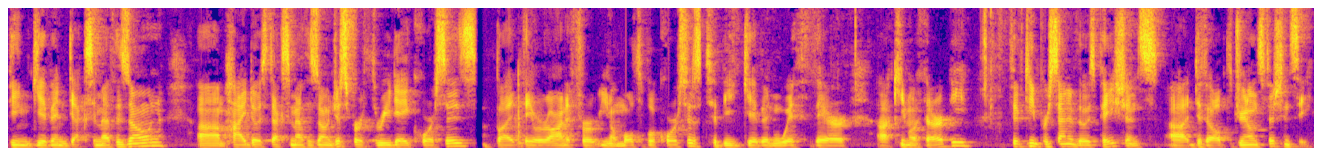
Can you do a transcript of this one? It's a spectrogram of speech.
being given dexamethasone, um, high dose dexamethasone, just for three day courses, but they were on it for you know multiple courses to be given with their uh, chemotherapy. 15% of those patients uh, developed adrenal insufficiency.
